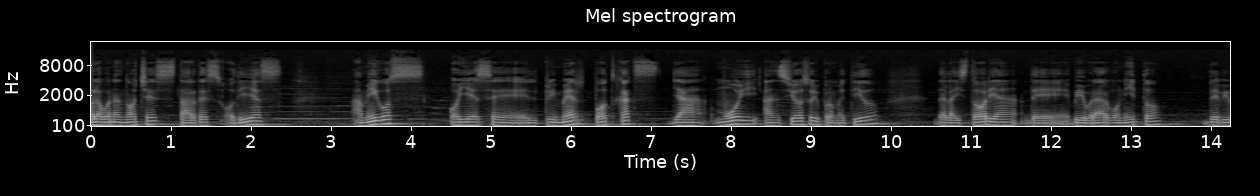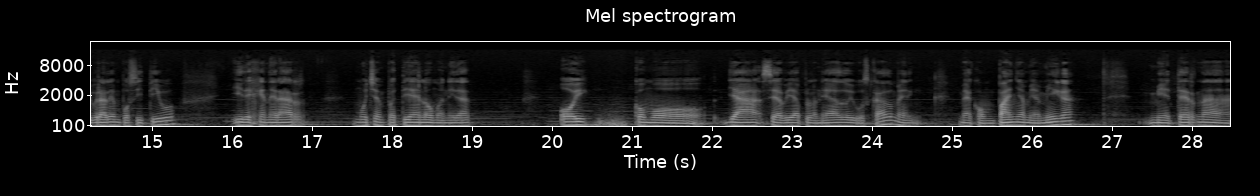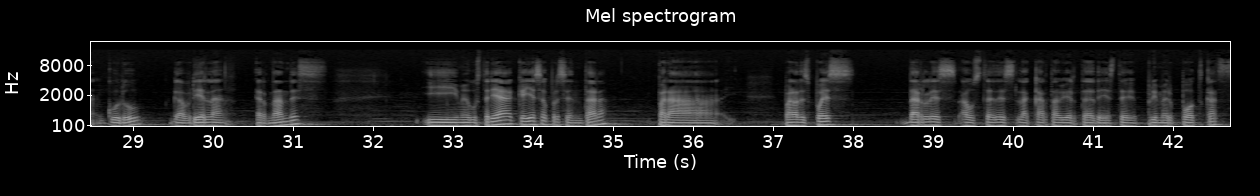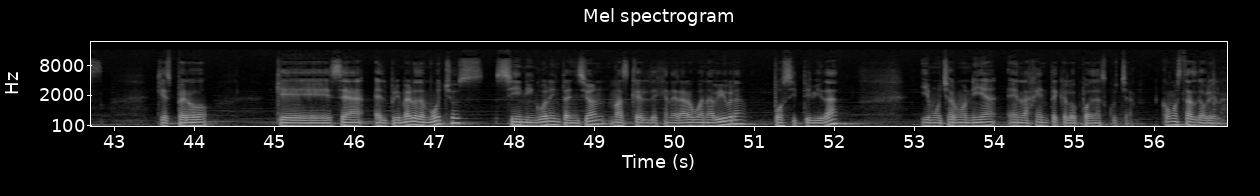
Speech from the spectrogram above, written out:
Hola, buenas noches, tardes o días. Amigos, hoy es el primer podcast ya muy ansioso y prometido de la historia de vibrar bonito, de vibrar en positivo y de generar mucha empatía en la humanidad. Hoy, como ya se había planeado y buscado, me, me acompaña mi amiga, mi eterna gurú, Gabriela Hernández, y me gustaría que ella se presentara para, para después darles a ustedes la carta abierta de este primer podcast, que espero que sea el primero de muchos, sin ninguna intención más que el de generar buena vibra, positividad y mucha armonía en la gente que lo pueda escuchar. ¿Cómo estás, Gabriela?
